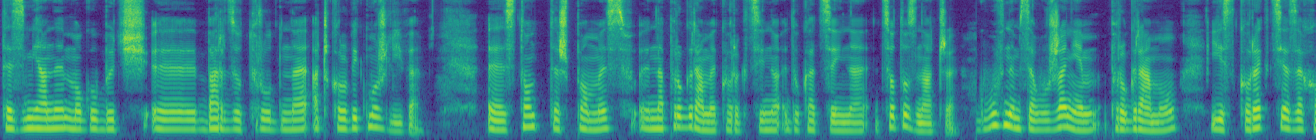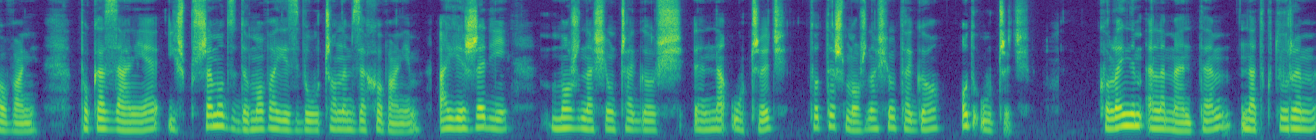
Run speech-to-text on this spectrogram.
te zmiany mogą być y, bardzo trudne, aczkolwiek możliwe. Stąd też pomysł na programy korekcyjno-edukacyjne. Co to znaczy? Głównym założeniem programu jest korekcja zachowań, pokazanie, iż przemoc domowa jest wyuczonym zachowaniem, a jeżeli można się czegoś nauczyć, to też można się tego oduczyć. Kolejnym elementem, nad którym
